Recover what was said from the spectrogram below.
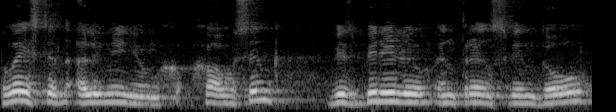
placed in aluminium housing with beryllium entrance window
